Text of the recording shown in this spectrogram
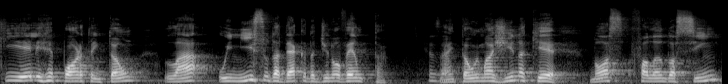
que ele reporta então lá o início da década de 90. Né? Então imagina que nós falando assim,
